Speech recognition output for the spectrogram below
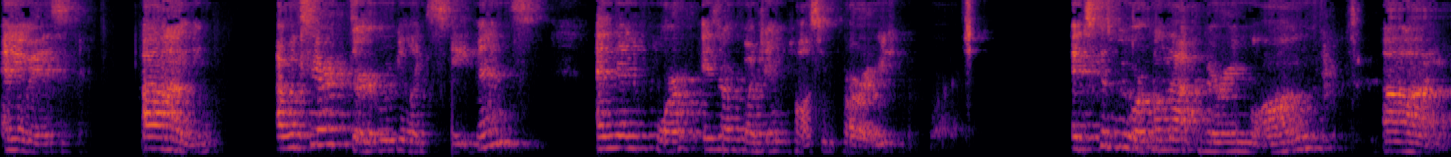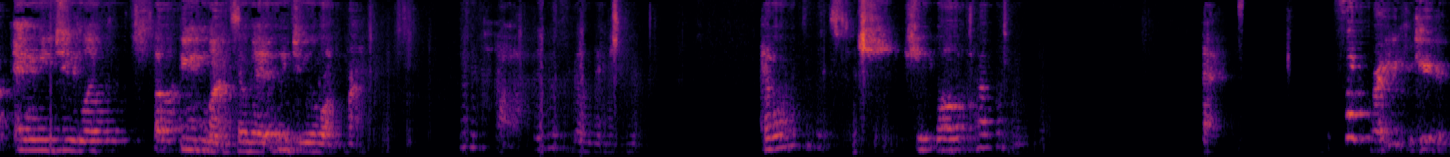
Anyways, um, I would say our third would be like statements, and then fourth is our budget and policy priorities report. It's because we work on that very long, um, and we do like a few months of it, we do a lot more. I want to this. Should we all have it? It's like right here.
